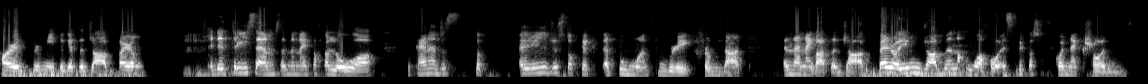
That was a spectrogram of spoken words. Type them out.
hard for me to get a job. Parang, Mm-mm. I did three sems and then I took a LOA. I kind of just took, I really just took like a two-month break from that. And then I got a job. Pero yung job na nakuha ko is because of connections.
